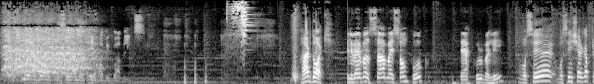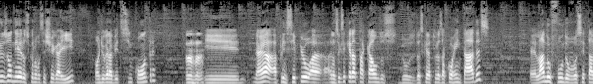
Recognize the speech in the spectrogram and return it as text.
e agora você vai morrer, Hobgoblins. Hardock, Ele vai avançar mais só um pouco até a curva ali. você, você enxerga prisioneiros quando você chega aí, onde o Gravito se encontra. Aham. E, né, a princípio, a, a não ser que você queira atacar um dos, dos- das criaturas acorrentadas, é, lá no fundo você tá,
